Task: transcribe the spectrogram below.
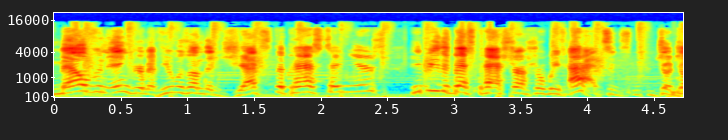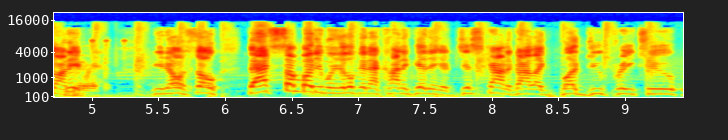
Melvin Ingram, if he was on the Jets the past 10 years, he'd be the best pass rusher we've had since J- John Yeah. You know, so that's somebody when you're looking at kind of getting a discount. A guy like Bud Dupree too.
